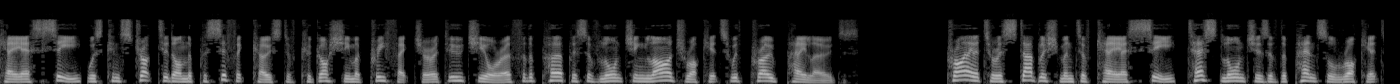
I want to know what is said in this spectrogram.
KSC was constructed on the Pacific coast of Kagoshima Prefecture at Uchinoura for the purpose of launching large rockets with probe payloads. Prior to establishment of KSC, test launches of the Pencil rocket,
